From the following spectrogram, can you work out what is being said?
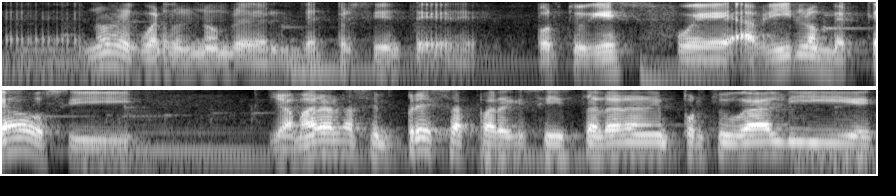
eh, no recuerdo el nombre del, presidente portugués, fue abrir los mercados y llamar a las empresas para que se instalaran en Portugal y,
